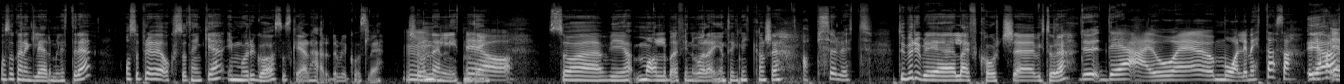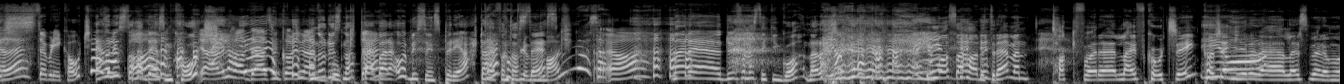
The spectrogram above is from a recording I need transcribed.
Og så kan jeg glede meg litt til det. Og så prøver jeg også å tenke i morgen så skal jeg gjøre det her, og det blir koselig. Om det er en liten ting. ja. Så eh, vi må alle bare finne vår egen teknikk, kanskje. Absolutt. Du burde bli life coach, eh, Victoria. Du, det er jo eh, målet mitt, altså. Jeg har lyst til å bli coach. Jeg har Altså. lyst til å ha det som coach. ja, jeg vil ha det som coach. Jeg Når du snakker, jeg bare Å, jeg blir så inspirert. Det er, Det er fantastisk. kompliment, altså. Ja. Nei, du får nesten ikke gå. Nei, da. Vi må også ha det til det, men takk for life coaching. Kanskje Ja. jeg hyrer det eller spør om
